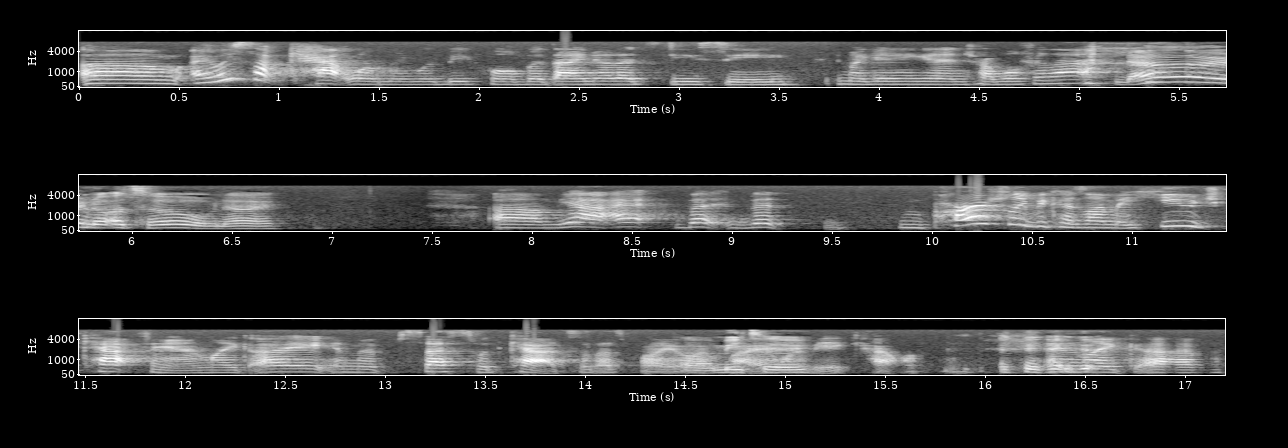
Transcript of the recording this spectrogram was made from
Um, I always thought Catwoman would be cool, but I know that's DC. Am I going to get in trouble for that? no, not at all. No. Um, yeah, I, but but partially because I'm a huge cat fan. Like I am obsessed with cats, so that's probably why Oh, me I want to be a Catwoman. and like um,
